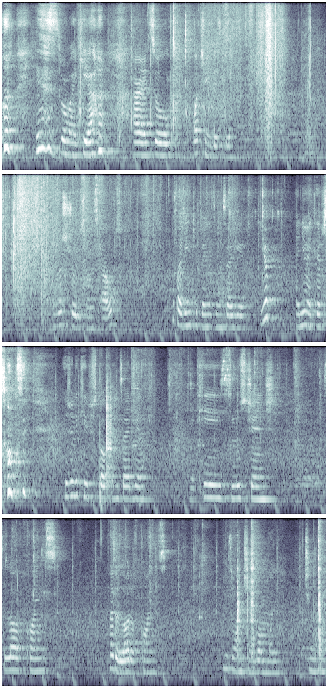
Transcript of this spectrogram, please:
this is from IKEA. Alright, so watch me basically. Just throw this ones out. Hope I didn't keep anything inside here. Yep, I knew I kept something. usually keep stuff inside here. My keys, loose change. It's a lot of coins. Not a lot of coins. This one chingom money. Chingom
